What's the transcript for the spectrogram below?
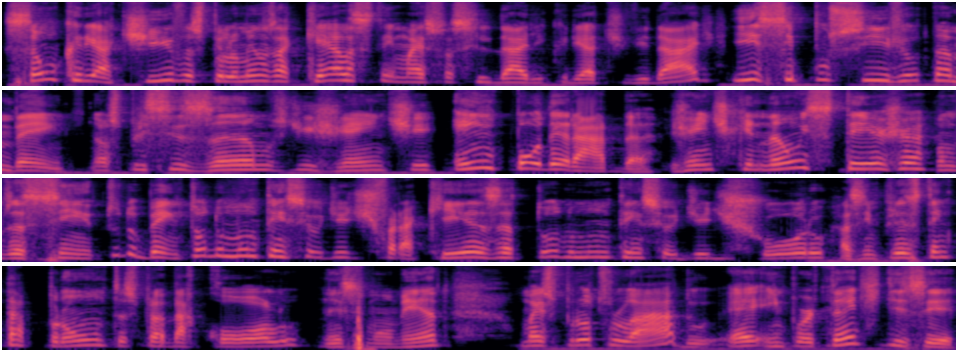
são criativas, pelo menos aquelas que têm mais facilidade de criatividade, e, se possível, também, nós precisamos de gente empoderada, gente que não esteja, vamos dizer assim, tudo bem, todo mundo tem seu dia de fraqueza, todo mundo tem seu dia de choro, as empresas têm que estar prontas para dar colo nesse momento mas por outro lado, é importante dizer,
